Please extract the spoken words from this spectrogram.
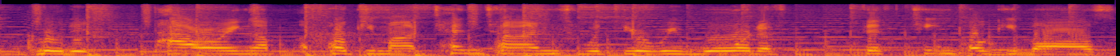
included powering up a Pokemon 10 times with your reward of 15 Pokeballs,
